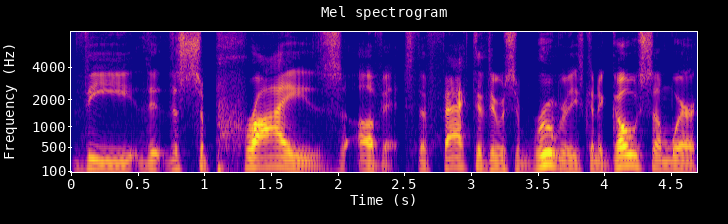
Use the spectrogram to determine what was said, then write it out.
the, the the surprise of it, the fact that there was some rumor he's going to go somewhere,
